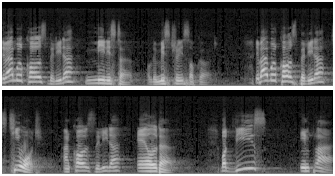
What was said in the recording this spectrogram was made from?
The Bible calls the leader minister of the mysteries of God. The Bible calls the leader steward and calls the leader elder. But these imply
